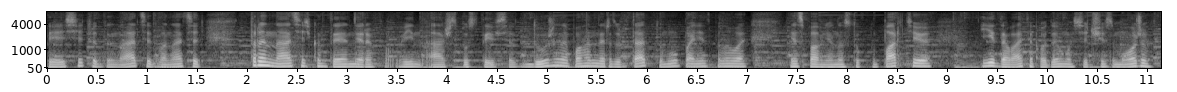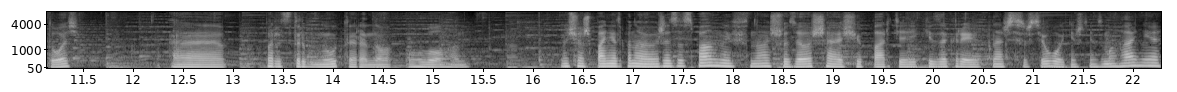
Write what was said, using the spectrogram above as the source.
10, 11, 12, 13 контейнерів він аж спустився. Дуже непоганий результат, тому, пані панове, я спавню наступну партію. І давайте подивимося, чи зможе хтось е, перестрибнути Рено Логан. Ну що ж, пані та панове, вже заспавнив нашу завершаючу партію, які закриють наше сьогоднішнє змагання.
